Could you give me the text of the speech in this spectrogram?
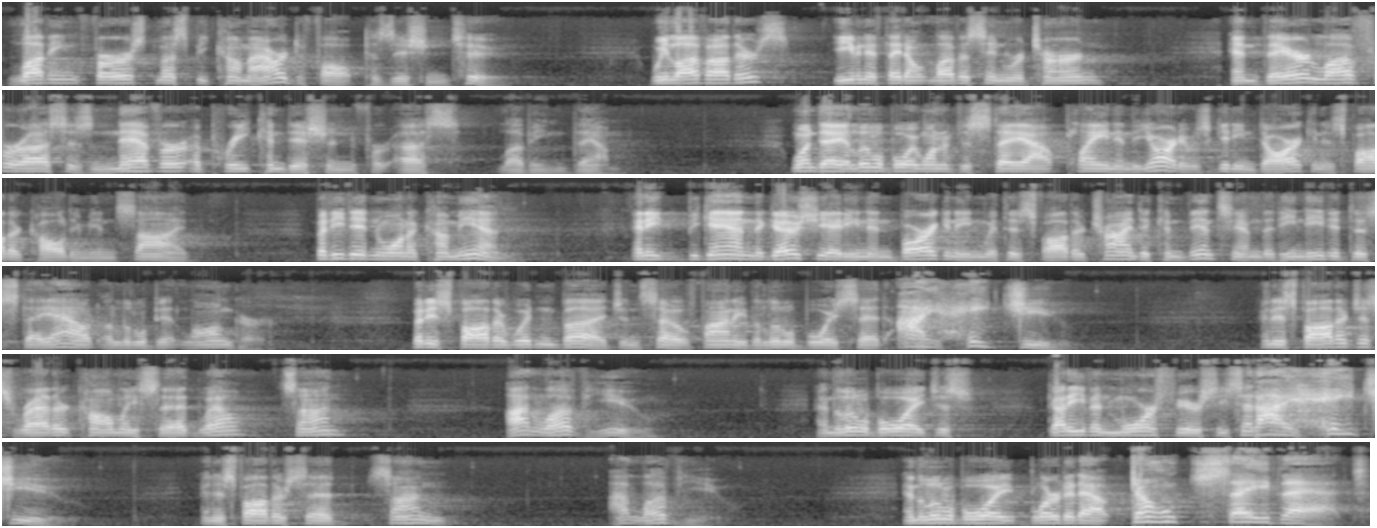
Loving first must become our default position too. We love others, even if they don't love us in return, and their love for us is never a precondition for us loving them. One day, a little boy wanted to stay out playing in the yard. It was getting dark, and his father called him inside. But he didn't want to come in. And he began negotiating and bargaining with his father, trying to convince him that he needed to stay out a little bit longer. But his father wouldn't budge, and so finally the little boy said, I hate you. And his father just rather calmly said, Well, son, I love you. And the little boy just got even more fierce. He said, I hate you. And his father said, Son, I love you. And the little boy blurted out, Don't say that.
